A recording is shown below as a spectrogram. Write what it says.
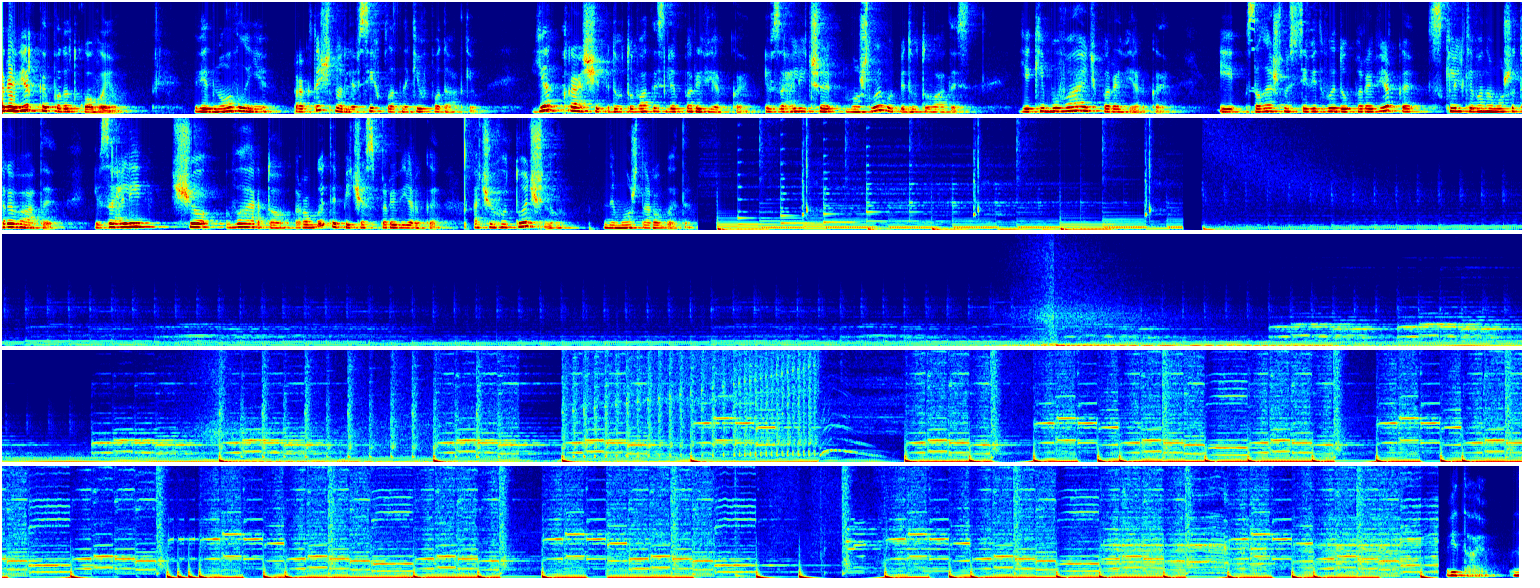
Перевірки податкової. Відновлені практично для всіх платників податків. Як краще підготуватись для перевірки? І взагалі, чи можливо підготуватись? Які бувають перевірки? І в залежності від виду перевірки, скільки вона може тривати? І взагалі, що варто робити під час перевірки, а чого точно не можна робити?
